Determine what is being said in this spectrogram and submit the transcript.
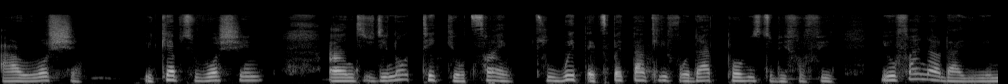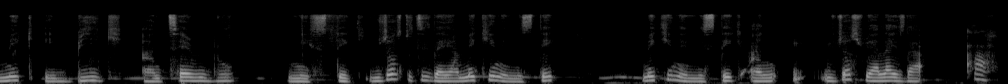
are rushing you kept rushing and you did not take your time to wait expectantly for that promise to be fulfilled you'll find out that you will make a big and terrible mistake you just notice that you are making a mistake making a mistake and you just realize that ah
